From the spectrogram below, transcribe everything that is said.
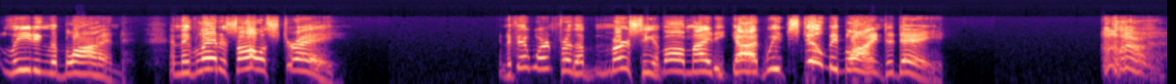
leading the blind. And they've led us all astray. And if it weren't for the mercy of Almighty God, we'd still be blind today.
